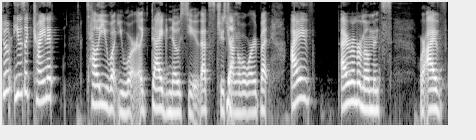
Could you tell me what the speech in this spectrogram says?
don't, he was like trying to tell you what you were, like diagnose you. That's too strong Yes. of a word. But I've, I remember moments where I've,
